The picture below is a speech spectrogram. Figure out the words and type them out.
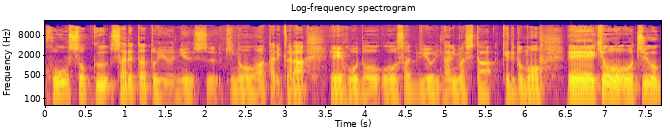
拘束されたというニュース昨日あたりから、えー、報道されるようになりましたけれども、えー、今日中国外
